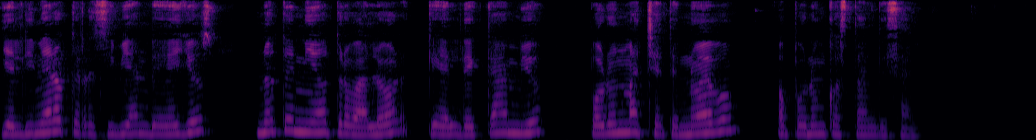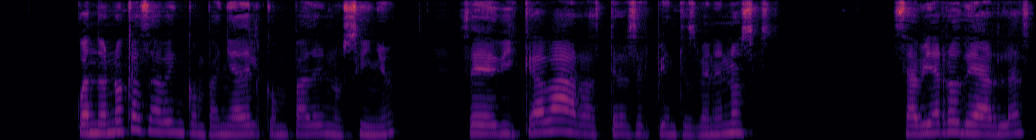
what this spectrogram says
y el dinero que recibían de ellos no tenía otro valor que el de cambio por un machete nuevo o por un costal de sal. Cuando no cazaba en compañía del compadre Nuciño, se dedicaba a rastrear serpientes venenosas. Sabía rodearlas,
